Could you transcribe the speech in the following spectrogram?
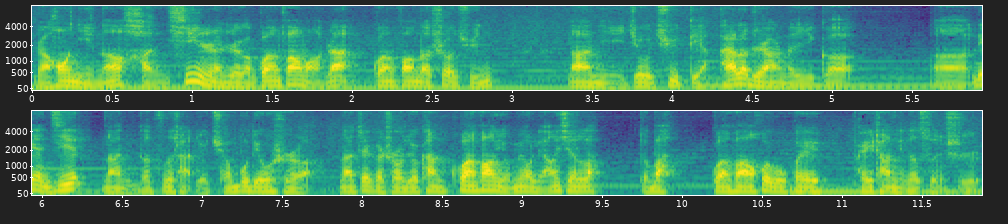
然后你呢很信任这个官方网站、官方的社群，那你就去点开了这样的一个。呃，链接，那你的资产就全部丢失了。那这个时候就看官方有没有良心了，对吧？官方会不会赔偿你的损失？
